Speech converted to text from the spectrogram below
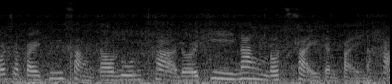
ก็จะไปที่ฝั่งเกาลูนค่ะ โดยที่นั่งรถไฟกันไปนะคะ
